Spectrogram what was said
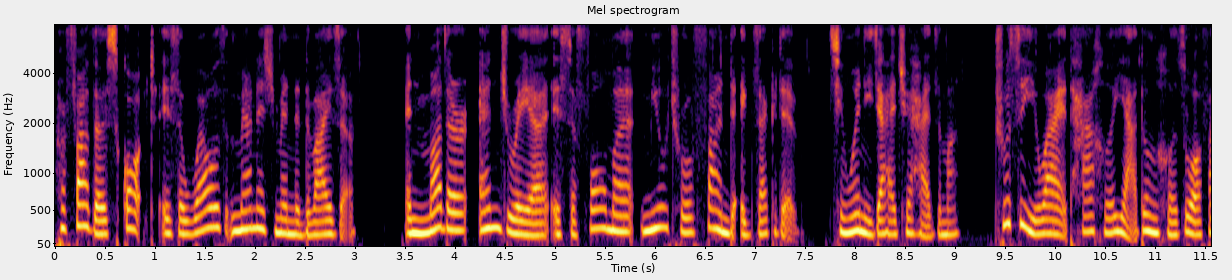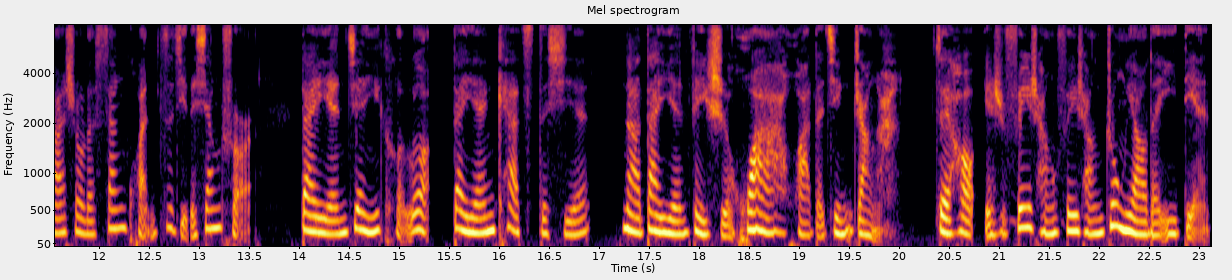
Her father Scott is a wealth management advisor, and mother Andrea is a former mutual fund executive. 请问你家还缺孩子吗？除此以外，他和雅顿合作发售了三款自己的香水，代言健怡可乐，代言 Cats 的鞋，那代言费是哗哗的进账啊！最后也是非常非常重要的一点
